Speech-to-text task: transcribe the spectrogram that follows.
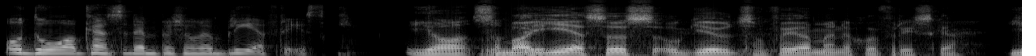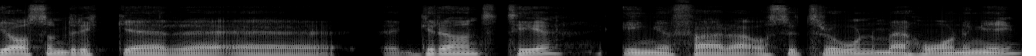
Och då kanske den personen blev frisk. Jag som, bara drick, Jesus och Gud som får göra människor friska. jag som dricker eh, grönt te, ingefära och citron med honung i.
